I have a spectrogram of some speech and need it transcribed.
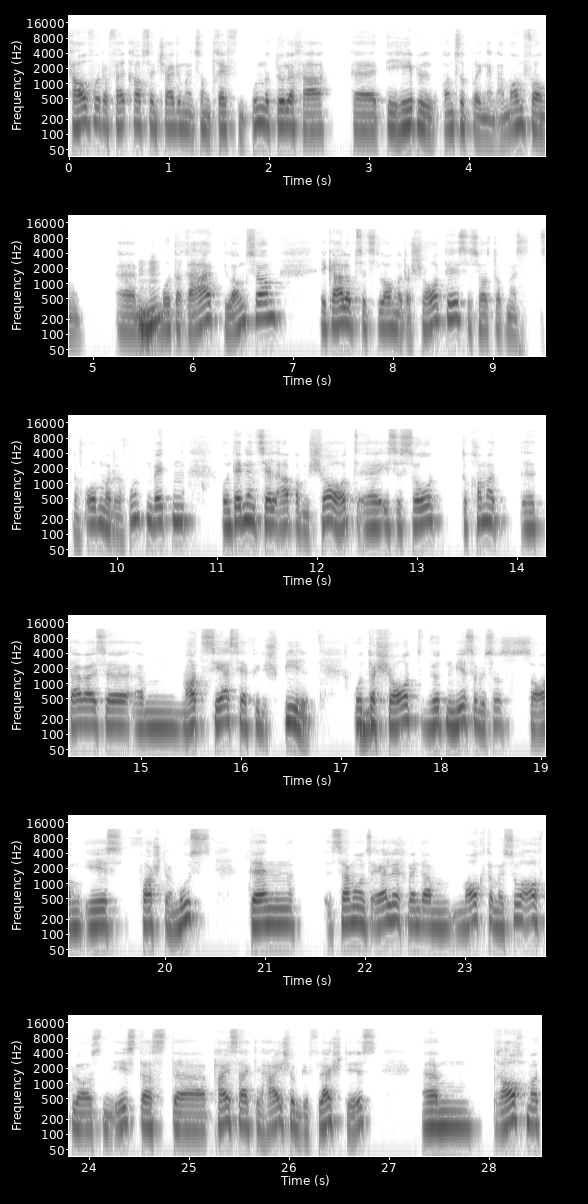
Kauf- oder Verkaufsentscheidungen zu treffen und natürlich auch äh, die Hebel anzubringen. Am Anfang ähm, mhm. moderat, langsam, egal ob es jetzt long oder short ist, das heißt, ob man es nach oben oder nach unten wetten. Und tendenziell ab am Short äh, ist es so, da kann man äh, teilweise, ähm, man hat sehr, sehr viel Spiel. Und mhm. der Short, würden wir sowieso sagen, ist fast ein Muss, denn seien wir uns ehrlich, wenn der Markt einmal so aufblasen ist, dass der Pi-Cycle High schon geflasht ist, ähm, braucht man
